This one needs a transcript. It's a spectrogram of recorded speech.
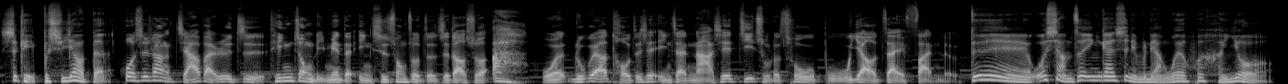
是可以不需要的，或是让甲板日志听众里面的影视创作者知道说啊，我如果要投这些影展，哪些基础的错误不要再犯了。对，我想这应该是你们两位会很有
